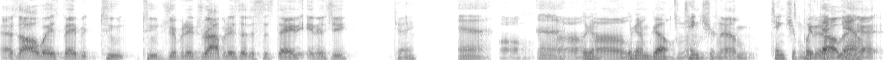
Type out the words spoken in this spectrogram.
As always, baby. Two two dribbling droppers of the sustained energy. Okay. Eh, oh, eh. Uh, look at him! Oh, look at him go! Mm, tincture, mm, tincture. Put that down. There.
